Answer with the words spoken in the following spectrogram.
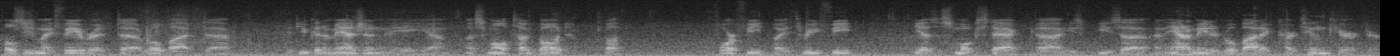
Coasty's my favorite uh, robot. Uh, If you can imagine a, uh, a small tugboat, about four feet by three feet, he has a smokestack. Uh, he's he's uh, an animated robotic cartoon character,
